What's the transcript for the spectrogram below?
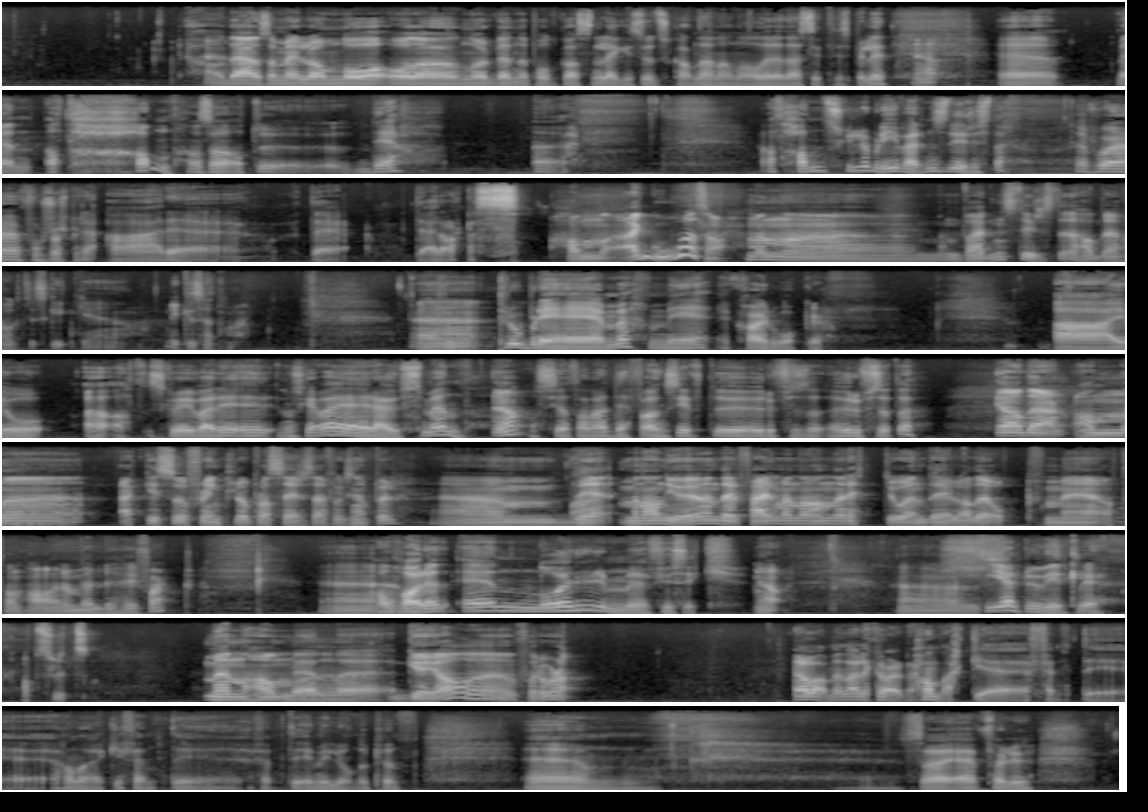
Ja, Det er altså mellom nå og da, når denne podkasten legges ut, så kan det hende han allerede er City-spiller. Ja. Eh, men at han Altså at du Det eh, At han skulle bli verdens dyreste forsvarsspiller, er eh, det, det er rart, ass. Han er god, altså. Men, eh, men verdens dyreste hadde jeg faktisk ikke ikke sett meg. Eh, problemet med Kyle Walker er jo at skal vi være, Nå skal jeg være raus med han ja. og si at han er defensivt uh, rufsete. Ja, det er han. Han uh, er ikke så flink til å plassere seg, f.eks. Um, men han gjør jo en del feil, men han retter jo en del av det opp med at han har en veldig høy fart. Uh, han har en enorm fysikk. Ja. Helt uvirkelig. Absolutt. Men han Men, uh, Gøyal eh, forover, da. Ja da, men allikevel, han er ikke 50 Han er ikke 50, 50 millioner pund. Um, så jeg føler jo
